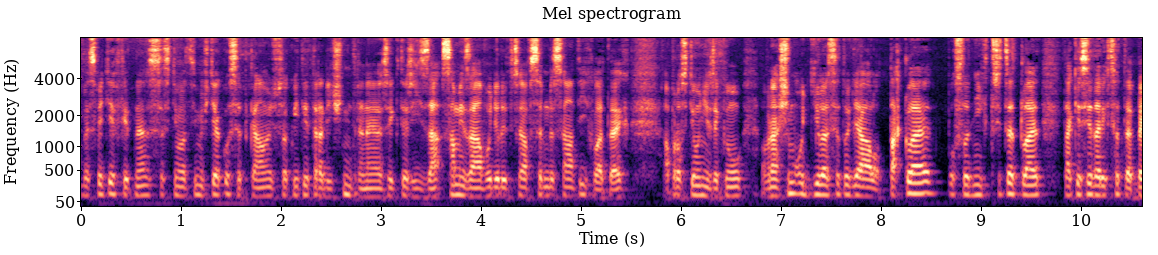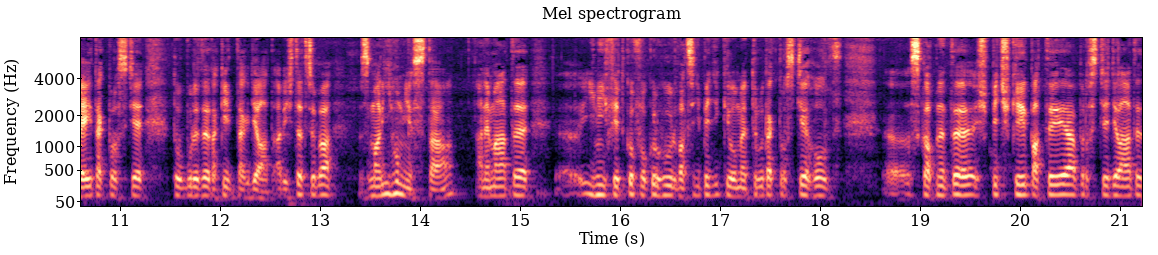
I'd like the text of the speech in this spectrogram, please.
ve světě fitness se s tím ještě jako setkáme, že jsou takový ty tradiční trenéři, kteří za, sami závodili třeba v 70. letech a prostě oni řeknou, v našem oddíle se to dělalo takhle posledních 30 let, tak jestli tady chcete být, tak prostě to budete taky tak dělat. A když jste třeba z malého města a nemáte eh, jiný fitko v okruhu 25 km, tak prostě hold eh, sklapnete špičky, paty a prostě děláte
